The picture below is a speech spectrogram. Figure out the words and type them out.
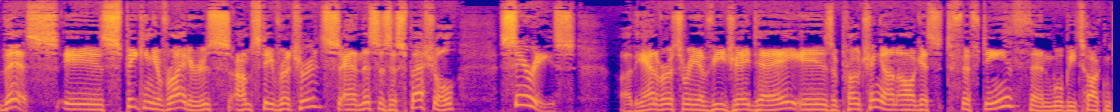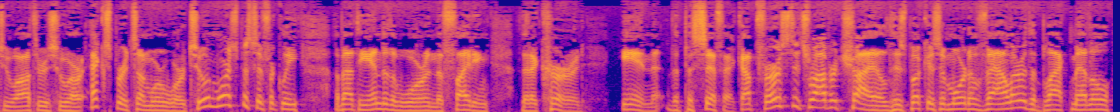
This is Speaking of Writers. I'm Steve Richards, and this is a special series. Uh, the anniversary of VJ Day is approaching on August 15th, and we'll be talking to authors who are experts on World War II, and more specifically about the end of the war and the fighting that occurred in the Pacific. Up first, it's Robert Child. His book is Immortal Valor, the Black Medal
